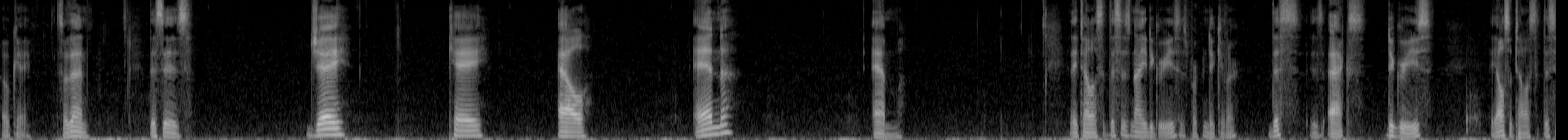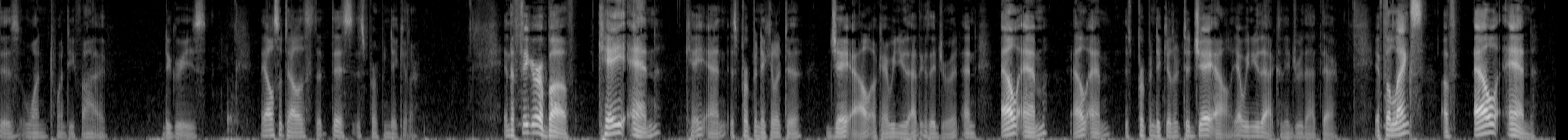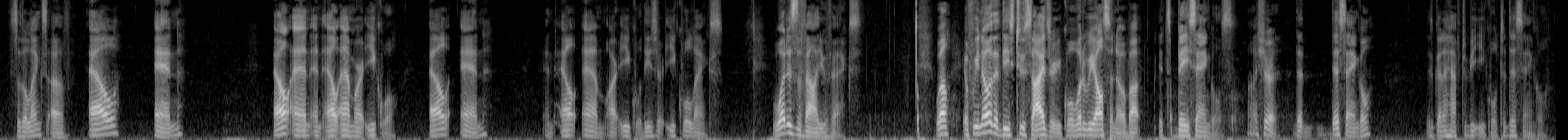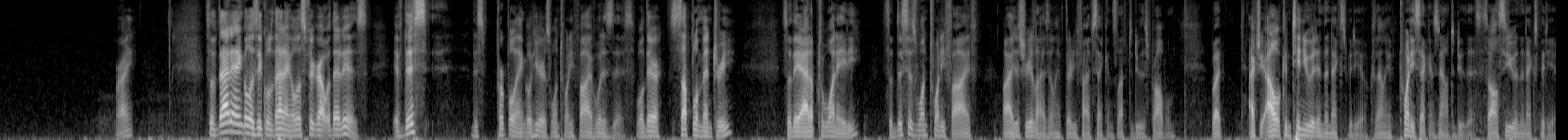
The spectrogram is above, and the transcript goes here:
Okay, so then this is J K L N M. They tell us that this is 90 degrees, is perpendicular. This is x degrees. They also tell us that this is 125 degrees they also tell us that this is perpendicular. In the figure above, Kn, Kn is perpendicular to JL. Okay, we knew that because they drew it. And LM, LM is perpendicular to JL. Yeah, we knew that because they drew that there. If the lengths of LN, so the lengths of LN, LN and LM are equal. LN and LM are equal. These are equal lengths. What is the value of x? Well, if we know that these two sides are equal, what do we also know about its base angles? Well, sure, that this angle is going to have to be equal to this angle. Right? So if that angle is equal to that angle, let's figure out what that is. If this this purple angle here is 125, what is this? Well, they're supplementary, so they add up to 180. So this is 125. Oh, I just realized I only have 35 seconds left to do this problem. But actually, I will continue it in the next video because I only have 20 seconds now to do this. So I'll see you in the next video.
